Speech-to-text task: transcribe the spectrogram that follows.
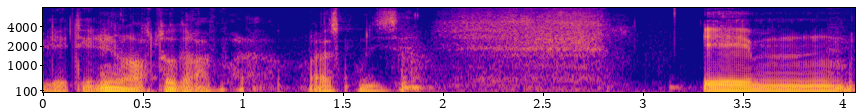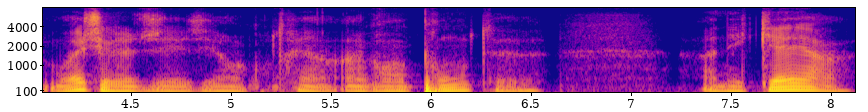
il était nul en orthographe voilà voilà ce qu'on disait et ouais j'ai rencontré un, un, grand ponte euh, un équerre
